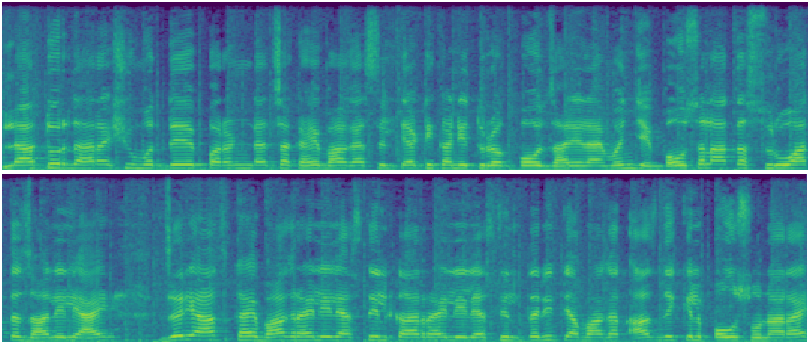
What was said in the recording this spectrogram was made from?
लातूर धाराशिवमध्ये परंडाचा काही भाग असेल त्या ठिकाणी तुरळक पाऊस झालेला आहे. म्हणजे पावसाला आता सुरुवात झालेली आहे. जरी आज काही भाग राहिलेले असतील कार राहिलेले असतील तरी त्या भागात आज देखील पाऊस होणार आहे.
